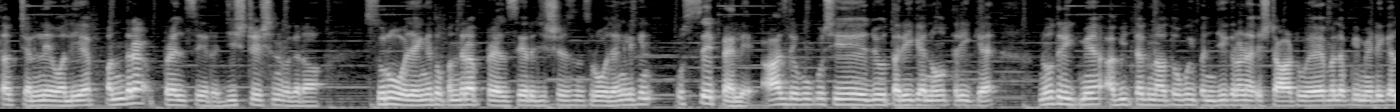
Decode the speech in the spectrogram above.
तक चलने वाली है। 15 अप्रैल से रजिस्ट्रेशन वगैरह शुरू हो जाएँगे तो 15 अप्रैल से रजिस्ट्रेशन शुरू हो जाएँगे। लेकिन उससे पहले, आज देखो कुछ ये जो तारीख है, नौ तारीख है, नौ तारीख में अभी तक ना तो कोई पंजीकरण स्टार्ट हुए है मतलब कि मेडिकल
